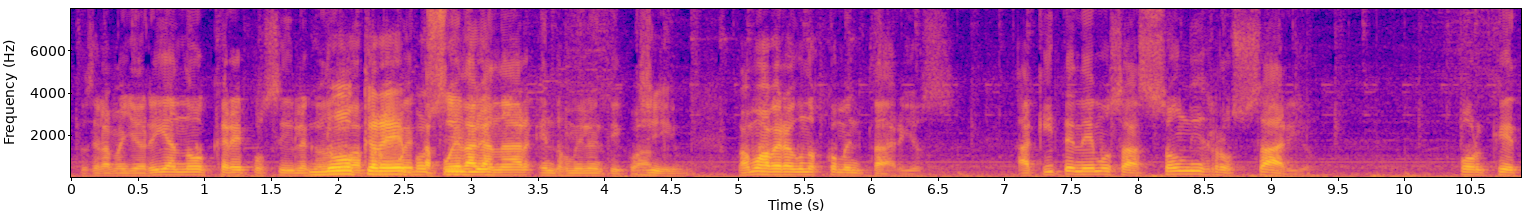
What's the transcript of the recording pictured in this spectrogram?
Entonces la mayoría no cree posible que no cree pueda ganar en 2024. Sí. Vamos a ver algunos comentarios. Aquí tenemos a Sonny Rosario porque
